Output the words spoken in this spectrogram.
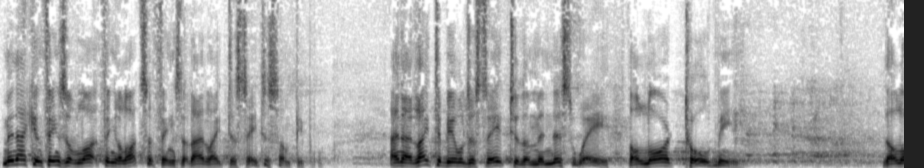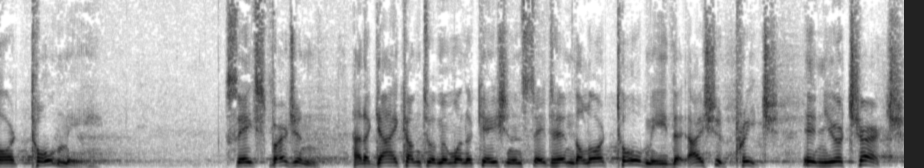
I mean, I can think of, lot, think of lots of things that I like to say to some people. And I'd like to be able to say it to them in this way The Lord told me. The Lord told me. C.H. Spurgeon had a guy come to him on one occasion and say to him, The Lord told me that I should preach in your church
